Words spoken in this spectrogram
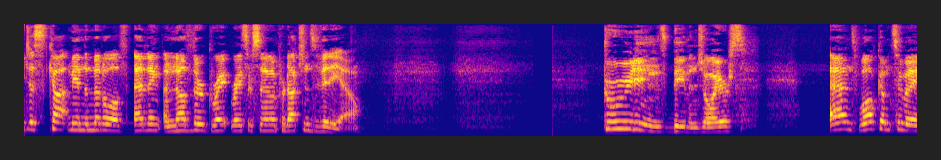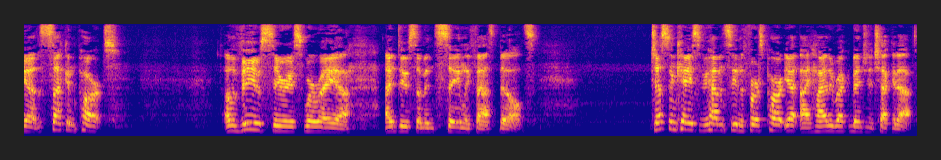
just caught me in the middle of editing another Great Racer Cinema Productions video. Greetings, Beam Enjoyers, and welcome to a uh, the second part of a video series where I uh, I do some insanely fast builds. Just in case if you haven't seen the first part yet, I highly recommend you to check it out.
